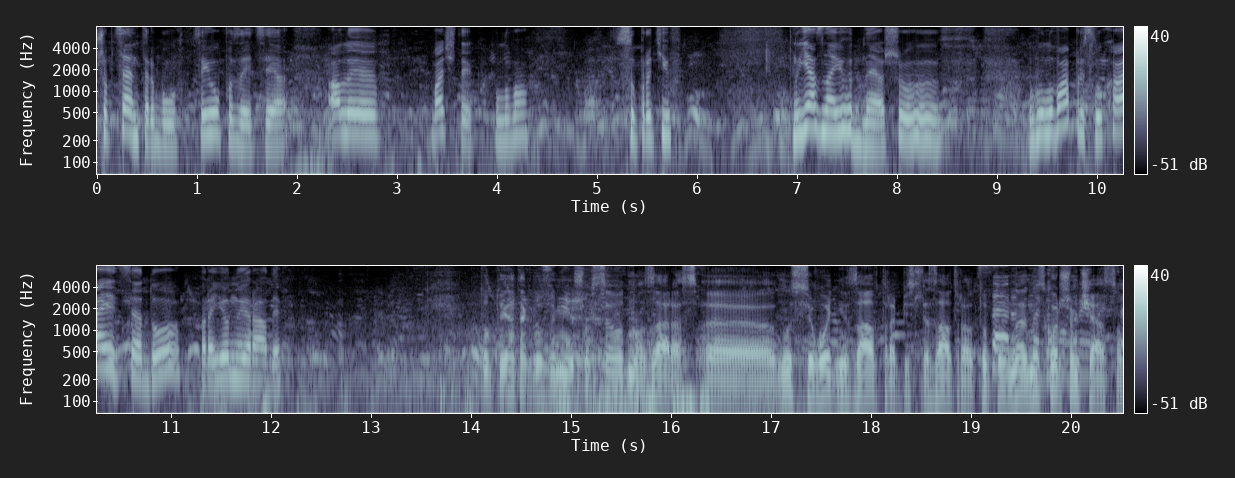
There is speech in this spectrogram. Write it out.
щоб центр був, це його позиція. Але бачите, як голова супротив. Ну я знаю одне, що голова прислухається до районної ради. Тобто я так розумію, що все одно зараз, е, ну сьогодні, завтра, післязавтра, тобто не, не скоршим часом.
